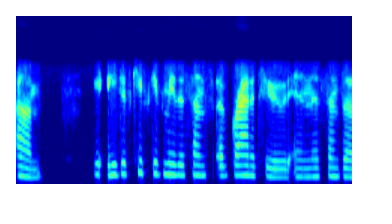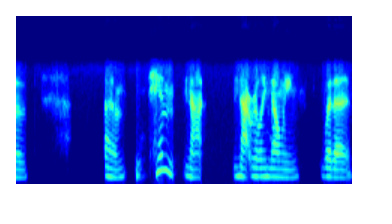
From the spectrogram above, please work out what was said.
Um, he, he just keeps giving me this sense of gratitude and this sense of um him not not really knowing what a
